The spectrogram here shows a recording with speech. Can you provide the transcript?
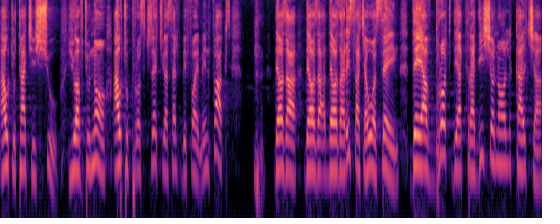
how to touch his shoe. You have to know how to prostrate yourself before him. In fact, there was, a, there, was a, there was a researcher who was saying they have brought their traditional culture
